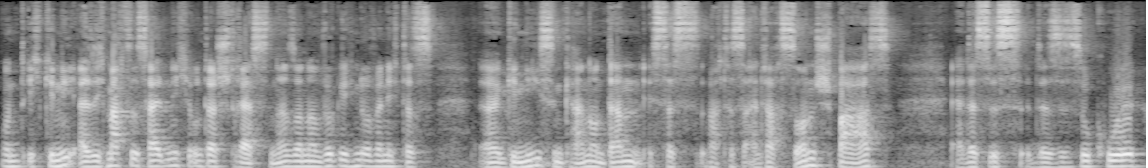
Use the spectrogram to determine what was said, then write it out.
und ich genieße, also ich mache das halt nicht unter Stress, ne, sondern wirklich nur, wenn ich das äh, genießen kann. Und dann ist das, macht das einfach so einen Spaß. Ja, das ist, das ist so cool.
